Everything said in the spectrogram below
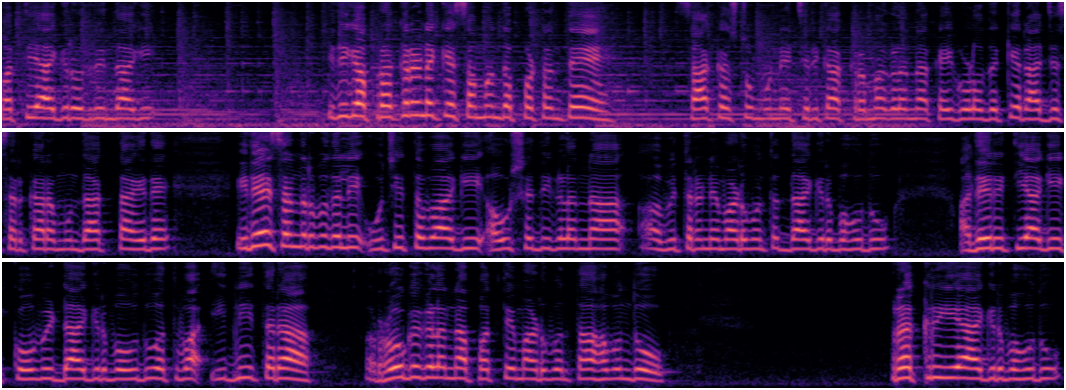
ಪತ್ತೆಯಾಗಿರೋದ್ರಿಂದಾಗಿ ಇದೀಗ ಪ್ರಕರಣಕ್ಕೆ ಸಂಬಂಧಪಟ್ಟಂತೆ ಸಾಕಷ್ಟು ಮುನ್ನೆಚ್ಚರಿಕಾ ಕ್ರಮಗಳನ್ನು ಕೈಗೊಳ್ಳೋದಕ್ಕೆ ರಾಜ್ಯ ಸರ್ಕಾರ ಮುಂದಾಗ್ತಾ ಇದೆ. ಇದೇ ಸಂದರ್ಭದಲ್ಲಿ ಉಚಿತವಾಗಿ ಔಷಧಿಗಳನ್ನು ವಿತರಣೆ ಮಾಡುವಂಥದ್ದಾಗಿರಬಹುದು ಅದೇ ರೀತಿಯಾಗಿ ಕೋವಿಡ್ ಆಗಿರಬಹುದು ಅಥವಾ ಇನ್ನಿತರ ರೋಗಗಳನ್ನು ಪತ್ತೆ ಮಾಡುವಂತಹ ಒಂದು ಪ್ರಕ್ರಿಯೆ ಆಗಿರಬಹುದು.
